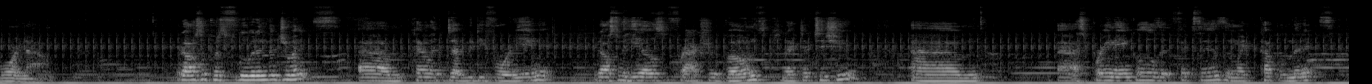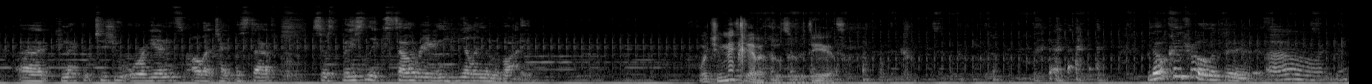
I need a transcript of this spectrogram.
worn out. It also puts fluid in the joints, um, kind of like WD-40ing it. It also heals fractured bones, connective tissue. Um, uh, sprained ankles, it fixes in like a couple minutes. Uh, connective tissue organs, all that type of stuff. So it's basically accelerating healing in the body. Wordt je nek erg goed geïrriteerd? no control of this. Oh my god.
